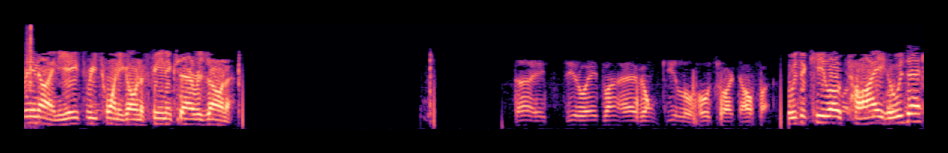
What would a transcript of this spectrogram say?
79, the A320 going to Phoenix, Arizona. Tam 808, one heavy on kilo, hold short alpha. Who's a kilo Thai? Who is that?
